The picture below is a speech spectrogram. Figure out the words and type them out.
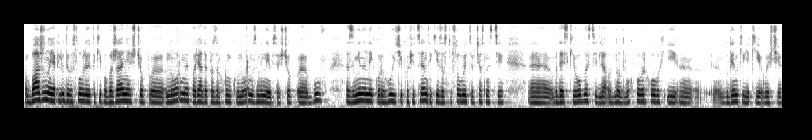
Бажано, як люди висловлюють такі побажання, щоб е, норми, порядок розрахунку норм змінився, щоб е, був змінений коригуючий коефіцієнт, який застосовується в частності е, в Одеській області для одно-двохповерхових і будинків, які вище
